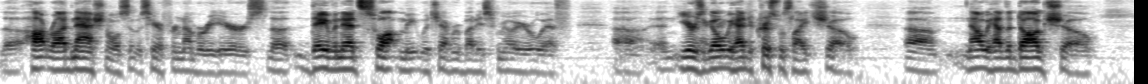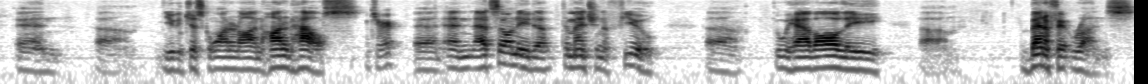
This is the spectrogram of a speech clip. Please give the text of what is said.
the Hot Rod Nationals that was here for a number of years. The Dave and Ed Swap Meet, which everybody's familiar with. Uh, and years ago we had the Christmas light show. Um, now we have the dog show, and um, you can just go on and on. Haunted House Sure. and, and that's only to, to mention a few. Uh, we have all the um, benefit runs,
